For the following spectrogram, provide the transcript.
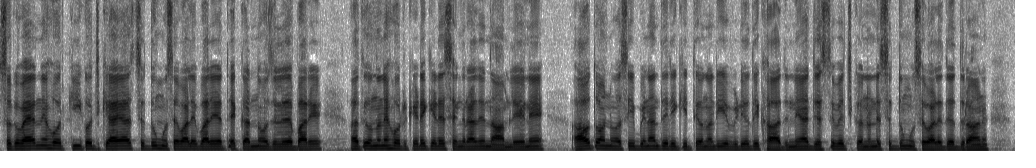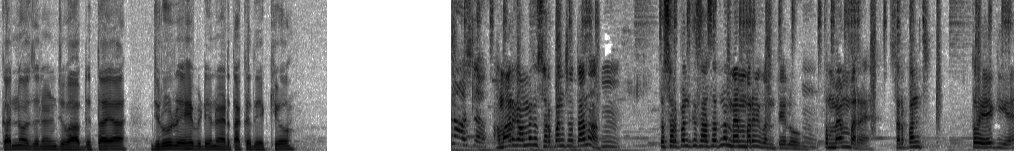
ਸਕਵੈਰ ਨੇ ਹੋਰ ਕੀ ਕੁਝ ਕਿਹਾ ਆ? ਸਿੱਧੂ ਮੂਸੇਵਾਲੇ ਬਾਰੇ ਅਤੇ ਕਰਨ ਔਜਲੇ ਦੇ ਬਾਰੇ। ਅਤੇ ਉਹਨਾਂ ਨੇ ਹੋਰ ਕਿਹੜੇ-ਕਿਹੜੇ ਸਿੰਗਰਾਂ ਦੇ ਨਾਮ ਲਏ ਨੇ? ਆਓ ਤੁਹਾਨੂੰ ਅਸੀਂ ਬਿਨਾਂ ਦੇਰੀ ਕੀਤੇ ਉਹਨਾਂ ਦੀ ਇਹ ਵੀਡੀਓ ਦਿਖਾ ਦਿੰਨੇ ਆ ਜਿਸ ਦੇ ਵਿੱਚ ਕਿ ਉਹਨਾਂ ਨੇ ਸਿੱਧੂ ਮੂਸੇਵਾਲੇ ਦੇ ਦੌਰਾਨ ਕਰਨ ਔਜਲੇ ਨੂੰ ਜਵਾਬ ਦਿੱਤਾ ਆ। ਜਰੂਰ ਇਹ ਵੀਡੀਓ ਨੂੰ ਐਡ ਤੱਕ ਦੇਖਿਓ। हौसला हमारे गांव में तो सरपंच होता है ना हम्म तो सरपंच के साथ साथ ना मेंबर भी बनते हैं लोग तो मेंबर है सरपंच तो एक ही है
